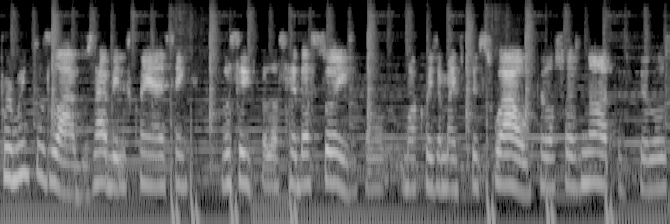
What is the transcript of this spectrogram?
por muitos lados, sabe? Eles conhecem vocês pelas redações, então uma coisa mais pessoal, pelas suas notas, pelos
